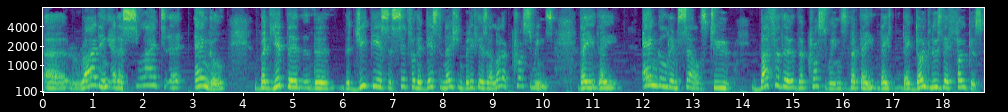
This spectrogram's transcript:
uh, riding at a slight uh, angle, but yet the, the the GPS is set for the destination. But if there's a lot of crosswinds, they they angle themselves to buffer the, the crosswinds, but they, they they don't lose their focus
